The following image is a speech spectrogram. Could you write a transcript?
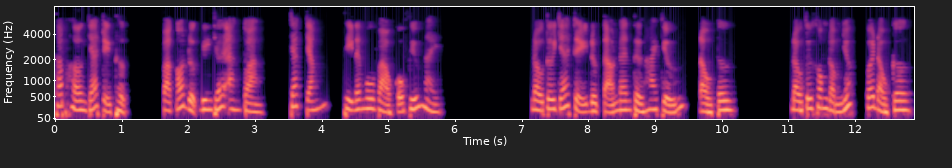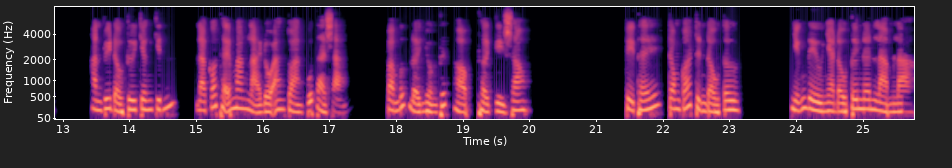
thấp hơn giá trị thực và có được biên giới an toàn, chắc chắn thì nên mua vào cổ phiếu này. Đầu tư giá trị được tạo nên từ hai chữ đầu tư. Đầu tư không đồng nhất với đầu cơ. Hành vi đầu tư chân chính là có thể mang lại độ an toàn của tài sản và mức lợi nhuận thích hợp thời kỳ sau. Vì thế, trong quá trình đầu tư, những điều nhà đầu tư nên làm là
